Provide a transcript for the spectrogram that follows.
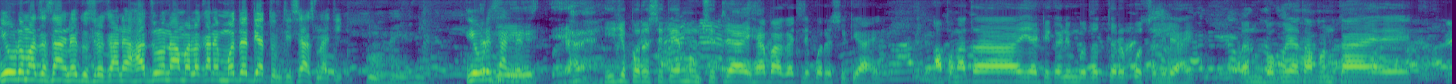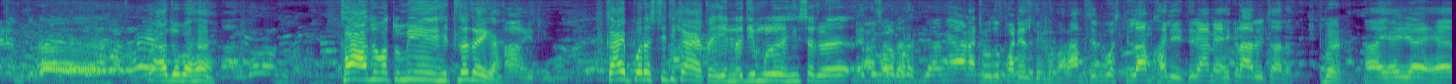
एवढं माझं सांगणं आहे, दुसरं काय नाही. हात जोडून आम्हाला काय नाही मदत द्या तुमची शासनाची. एवढं सांगण्यात ही- ही जी परिस्थिती आहे मुंगशीतल्या ह्या भागातली परिस्थिती आहे. आपण आता या ठिकाणी मदत तर पोचलेली आहे पण बघूयात आपण काय आजोबा हा. काय आजोबा तुम्ही इथलंच आहे का? काय परिस्थिती काय आता? हे नदीमुळं ही सगळं आम्ही आडा ठेवतो पडेल तिकडे फार. आमची वस्ती लांब खाली तरी आम्ही इकडे आलोय चालत. बर. हा ह्या ह्या ह्या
